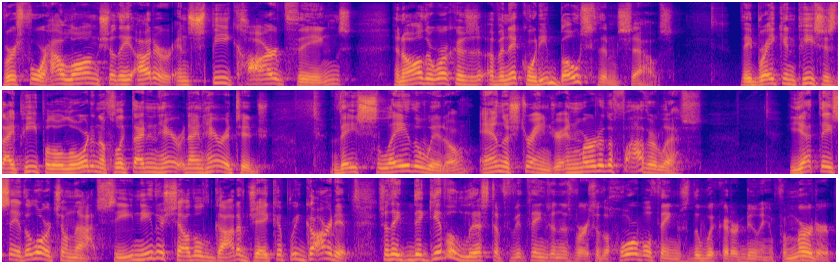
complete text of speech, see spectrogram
Verse 4 How long shall they utter and speak hard things, and all the workers of iniquity boast themselves? They break in pieces thy people, O Lord, and afflict thine, inher- thine heritage. They slay the widow and the stranger and murder the fatherless. Yet they say, The Lord shall not see, neither shall the God of Jacob regard it. So they, they give a list of things in this verse of the horrible things the wicked are doing, from murder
